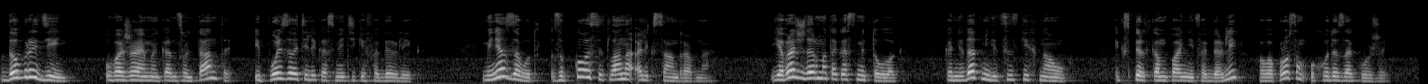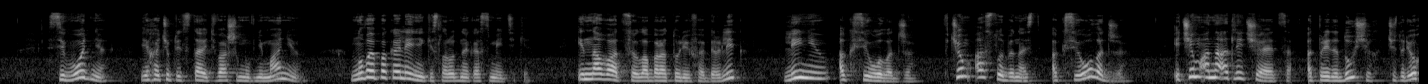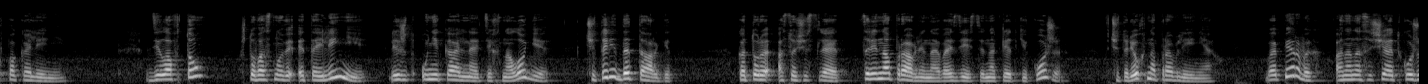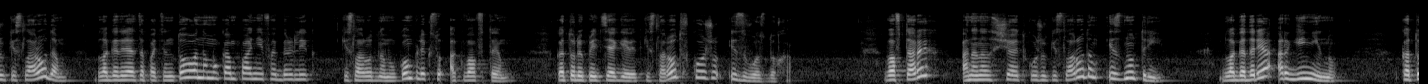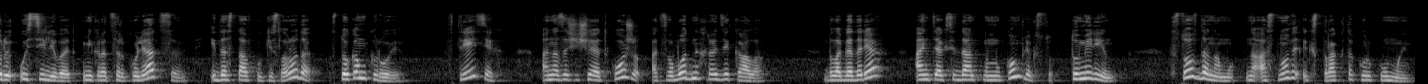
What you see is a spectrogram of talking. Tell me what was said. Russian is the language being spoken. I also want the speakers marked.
Speaker 1: Добрый день, уважаемые консультанты и пользователи косметики Faberlic. Меня зовут Зубкова Светлана Александровна. Я врач-дерматокосметолог, кандидат медицинских наук, эксперт компании Faberlic по вопросам ухода за кожей. Сегодня я хочу представить вашему вниманию новое поколение кислородной косметики, инновацию лаборатории Faberlic, линию Axiology. В чем особенность Axiology и чем она отличается от предыдущих четырех поколений? Дело в том, что в основе этой линии лежит уникальная технология 4D Target, которая осуществляет целенаправленное воздействие на клетки кожи в четырех направлениях. Во-первых, она насыщает кожу кислородом благодаря запатентованному компанией Faberlic кислородному комплексу Aquaftem, который притягивает кислород в кожу из воздуха. Во-вторых, она насыщает кожу кислородом изнутри, благодаря аргинину, который усиливает микроциркуляцию и доставку кислорода с током крови. В-третьих, она защищает кожу от свободных радикалов, благодаря антиоксидантному комплексу тумерин, созданному на основе экстракта куркумы.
